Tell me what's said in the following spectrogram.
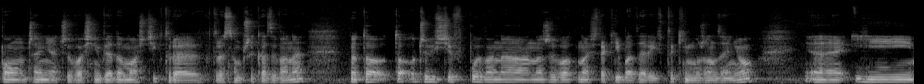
połączenia czy właśnie wiadomości, które, które są przekazywane, no to, to oczywiście wpływa na, na żywotność takiej baterii w takim urządzeniu E, i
